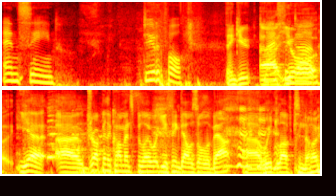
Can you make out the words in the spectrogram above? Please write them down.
End scene. Beautiful. Thank you. Uh, Nicely you're- done. Yeah, uh, drop in the comments below what you think that was all about. Uh, we'd love to know.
